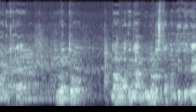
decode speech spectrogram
ಮಾಡಿದ್ದಾರೆ. ಇವತ್ತು ನಾವು ಅದನ್ನು ಮುನ್ನಡೆಸ್ತಾ ಬಂದಿದ್ದೀವಿ.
